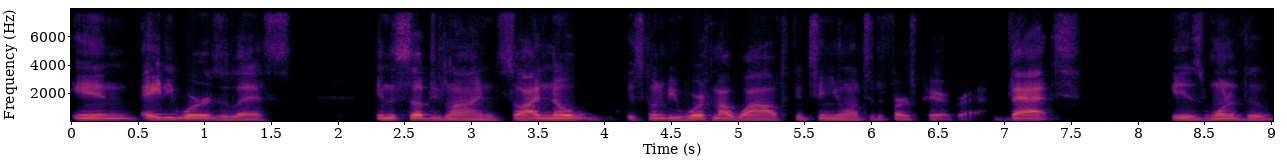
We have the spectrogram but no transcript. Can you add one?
in 80 words or less in the subject line so I know it's going to be worth my while to continue on to the first paragraph. That is one of the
